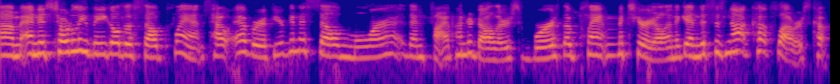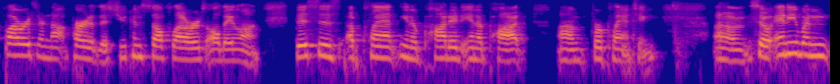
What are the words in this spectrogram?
Um, and it's totally legal to sell plants. However, if you're going to sell more than $500 worth of plant material, and again, this is not cut flowers. Cut flowers are not part of this. You can sell flowers all day long. This is a plant, you know, potted in a pot um, for planting. Um, so anyone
